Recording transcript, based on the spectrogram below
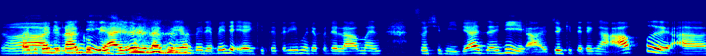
Lagu ah, pendek-pendek lagu, lagu yang pendek-pendek yang kita terima daripada laman social media. Jadi uh, jom kita dengar apa uh,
